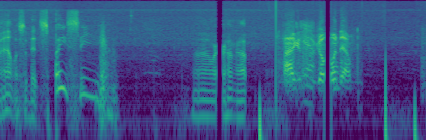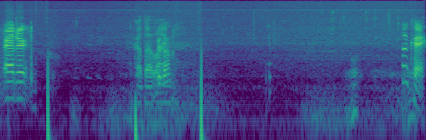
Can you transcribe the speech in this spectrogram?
That was a bit spicy. Uh, we're hung up. I guess Yeah. is going down. Roger. Got that Right line. Okay.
